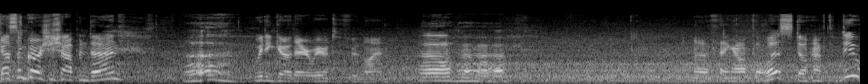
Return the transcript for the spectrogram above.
Got some grocery shopping done. We didn't go there, we went to Food Lion. Another thing off the list, don't have to do.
